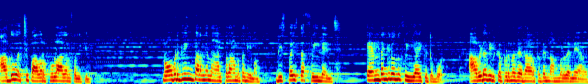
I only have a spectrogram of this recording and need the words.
അത് വെച്ച് പവർഫുൾ ആകാൻ ശ്രമിക്കും. റോബർട്ട് ഗ്രീൻ പറഞ്ഞ നാൽപ്പതാമത്തെ നിയമം ഡിസ്പൈസ് ദ ഫ്രീ ലഞ്ച് എന്തെങ്കിലും ഒന്ന് ഫ്രീ ആയി കിട്ടുമ്പോൾ അവിടെ വിൽക്കപ്പെടുന്നത് യഥാർത്ഥത്തിൽ നമ്മൾ തന്നെയാണ്.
